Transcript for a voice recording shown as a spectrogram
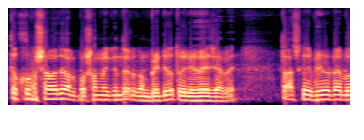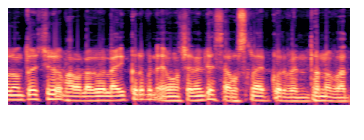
তো খুব সহজে অল্প সময় কিন্তু এরকম ভিডিও তৈরি হয়ে যাবে। তো আজকের ভিডিওটা পর্যন্তই ছিল। ভালো লাগলে লাইক করবেন এবং চ্যানেলটি সাবস্ক্রাইব করবেন। ধন্যবাদ।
